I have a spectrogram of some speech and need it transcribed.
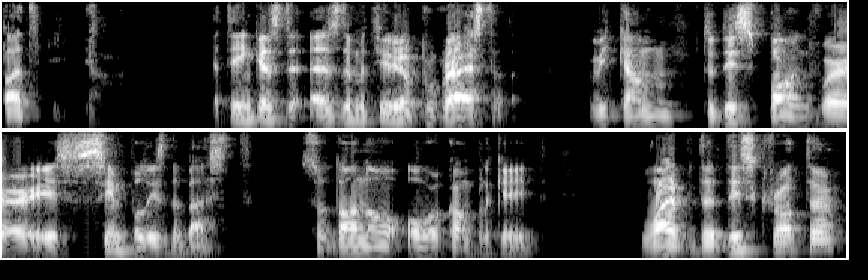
But I think as the as the material progressed, we come to this point where is simple is the best. So don't overcomplicate wipe the disc rotor,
